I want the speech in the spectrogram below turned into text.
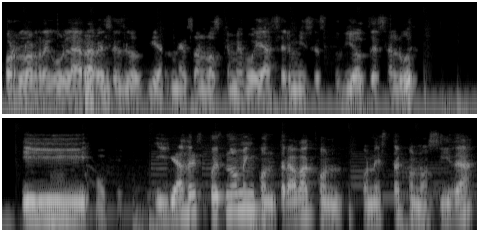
por lo regular a veces los viernes son los que me voy a hacer mis estudios de salud. Y, y ya después no me encontraba con, con esta conocida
